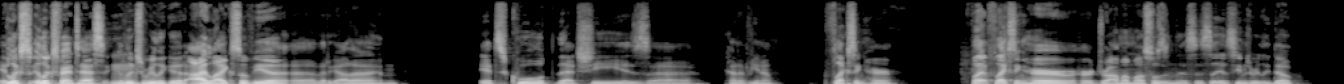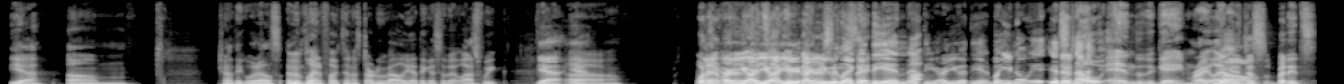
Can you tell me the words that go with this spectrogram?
it looks it looks fantastic. It Mhm. looks really good. I like Sofia uh, Vergara, and it's cool that she is uh kind of you know flexing her flexing her her drama muscles in this. It seems really dope. Yeah. Um, trying to think what else. I've been playing a fuck ton of Stardew Valley. I think I said that last week. Yeah, yeah. Uh, whatever. Are you are It's, you like, are you, are you like at the end? At Uh, the are you at the end? But you know, it, it's there's not. no end of the game, right? Like No. it's just, but it's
